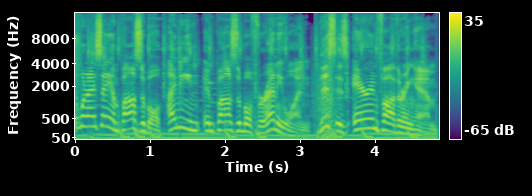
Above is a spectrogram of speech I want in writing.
And when I say impossible, I mean impossible for anyone. This is Aaron Fotheringham,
